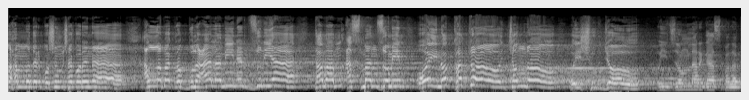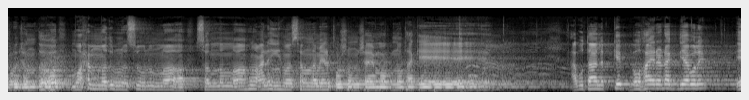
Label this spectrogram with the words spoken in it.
মোহাম্মদের প্রশংসা করে না? আল্লাহ পাক রব্বুল আলামিনের দুনিয়া, তামাম আসমান, জমিন, ওই নক্ষত্র, ওই চন্দ্র, ওই সূর্য, ওই জংলার গাছপালা পর্যন্ত মোহাম্মদুর রসুল্লাহ সাল্লাহ আলহিহাসাল্লামের প্রশংসায় মগ্ন থাকে। আবু তালেবকে বোহায়রা ডাক দিয়া বলে এ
